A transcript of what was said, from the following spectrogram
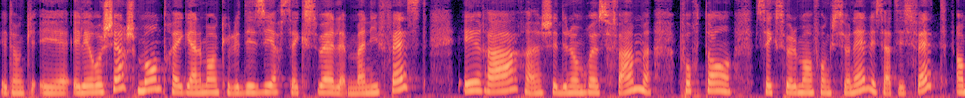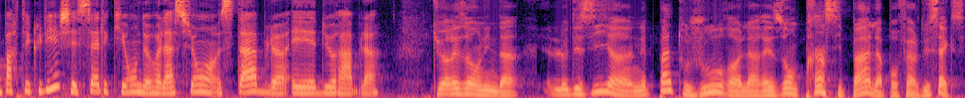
Et donc, et, les recherches montrent également que le désir sexuel manifeste est rare chez de nombreuses femmes, pourtant sexuellement fonctionnelles et satisfaites, en particulier chez celles qui ont de relations stables et durables. Tu as raison, Linda le désir n'est pas toujours la raison principale pour faire du sexe.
